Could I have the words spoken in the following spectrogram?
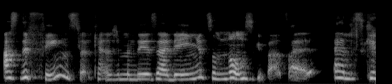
Alltså det finns väl kanske men det är, så här, det är inget som någon skulle bara så här, älskar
